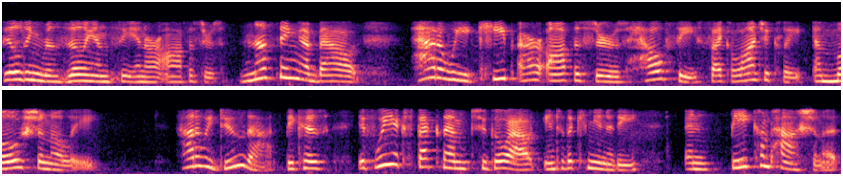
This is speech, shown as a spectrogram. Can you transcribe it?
building resiliency in our officers. Nothing about how do we keep our officers healthy psychologically, emotionally. How do we do that? Because if we expect them to go out into the community and be compassionate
